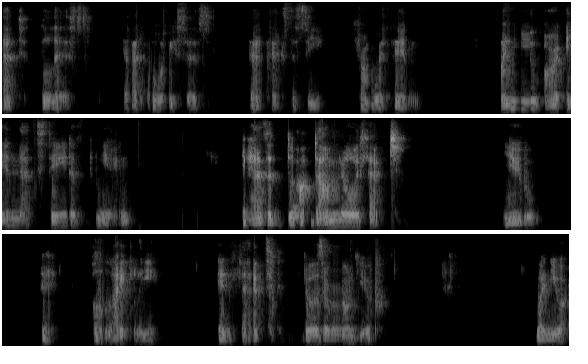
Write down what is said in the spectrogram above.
that bliss, that oasis, that ecstasy from within. When you are in that state of being, it has a do- domino effect. You eh, politely infect those around you. When you are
